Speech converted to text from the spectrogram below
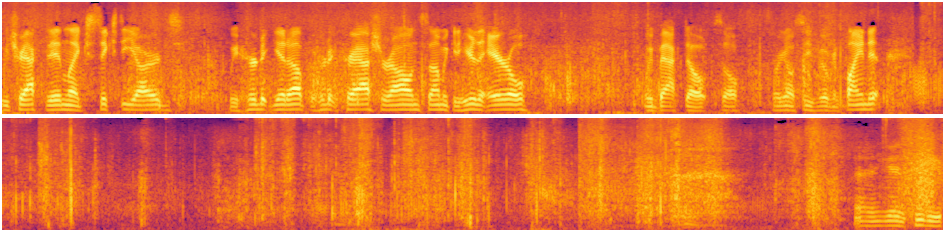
We tracked it in like 60 yards. We heard it get up. We heard it crash around some. We could hear the arrow. We backed out. So we're gonna see if we can find it. I ain't getting too deep.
